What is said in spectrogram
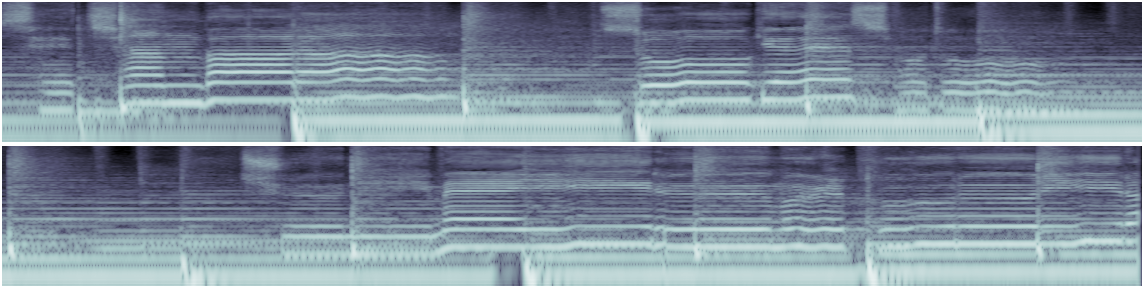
세찬 바람 속에서도 주님의 이름을 부르리라.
